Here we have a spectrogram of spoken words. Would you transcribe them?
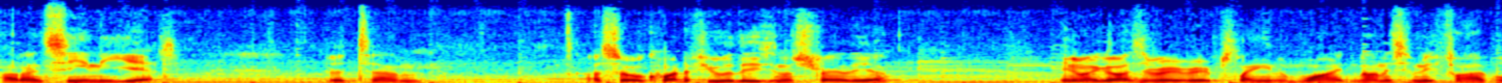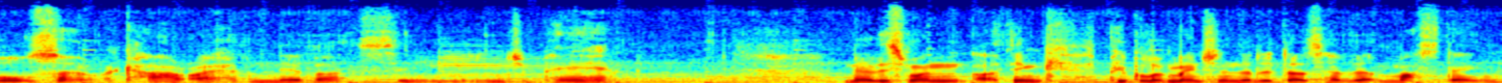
I don't see any yet. But um, I saw quite a few of these in Australia. Anyway guys, they're very, very plain and white. 1975, also a car I have never seen in Japan. Now this one, I think people have mentioned that it does have that Mustang,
